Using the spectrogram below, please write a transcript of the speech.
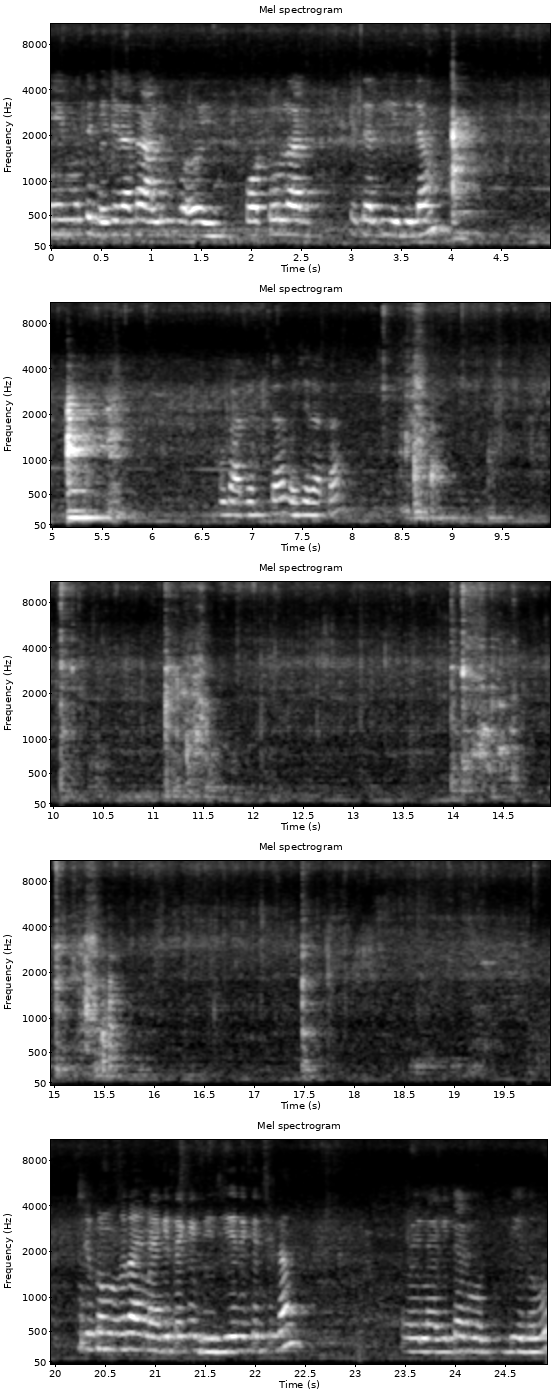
এর মধ্যে ভেজে রাখা আলু ওই পটল আর এটা দিয়ে দিলাম। গাজরটা ভেজে রাখা। বন্ধুরা আমি ম্যাগিটাকে ভিজিয়ে রেখেছিলাম। ওই ম্যাগিটার মধ্যে দিয়ে দেবো।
